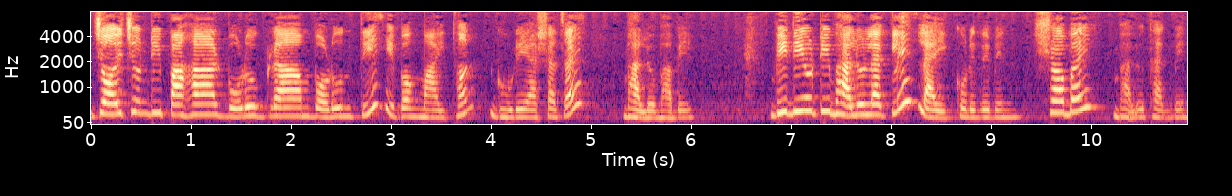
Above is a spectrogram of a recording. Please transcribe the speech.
জয়চণ্ডী পাহাড়, বড়গ্রাম, বরন্তি এবং মাইথন ঘুরে আসা যায় ভালোভাবে। ভিডিওটি ভালো লাগলে লাইক করে দেবেন। সবাই ভালো থাকবেন।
